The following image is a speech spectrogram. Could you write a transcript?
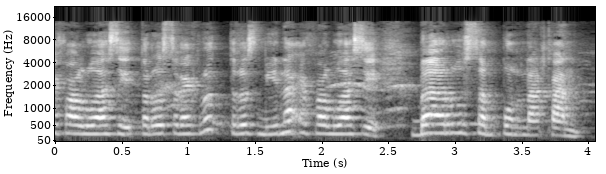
evaluasi, terus rekrut, terus bina, evaluasi, baru sempurnakan.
